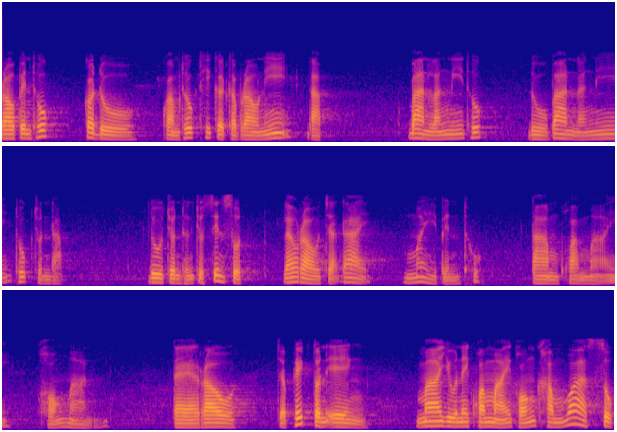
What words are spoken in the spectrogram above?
เราเป็นทุกข์ก็ดูความทุกข์ที่เกิดกับเรานี้ดับ บ้านหลังนี้ทุกดูบ้านหลังนี้ทุกจนดับ ดูจนถึงจุดสิ้นสุด แล้วเราจะได้ไม่เป็นทุกข์ตามความหมายของมาร แต่เราจะพลิกตนเอง มาอยู่ในความหมายของคำว่าสุข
